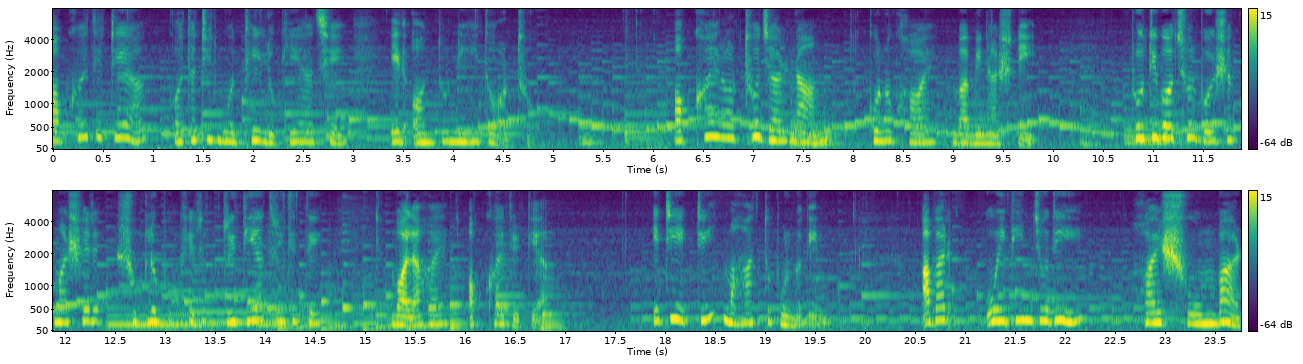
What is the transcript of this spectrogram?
অক্ষয় তৃতীয়া কথাটির মধ্যেই লুকিয়ে আছে এর অন্তর্নিহিত অর্থ। অক্ষয়ের অর্থ যার নাম, কোনো ক্ষয় বা বিনাশ নেই। প্রতি বছর বৈশাখ মাসের শুক্লপক্ষের তৃতীয়া তৃতীতে বলা হয় অক্ষয় তৃতীয়া। এটি একটি মাহাত্মপূর্ণ দিন। আবার ওই দিন যদি হয় সোমবার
